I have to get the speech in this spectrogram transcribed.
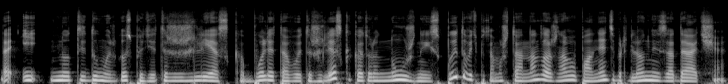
Да, и, ну, ты думаешь, господи, это же железка. Более того, это железка, которую нужно испытывать, потому что она должна выполнять определенные задачи.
